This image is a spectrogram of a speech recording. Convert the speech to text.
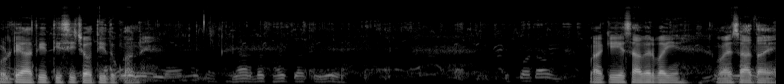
उल्टे हाथ की तीसरी चौथी दुकान है। बाकी ये साबिर भाई हैं हमारे साथ आए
